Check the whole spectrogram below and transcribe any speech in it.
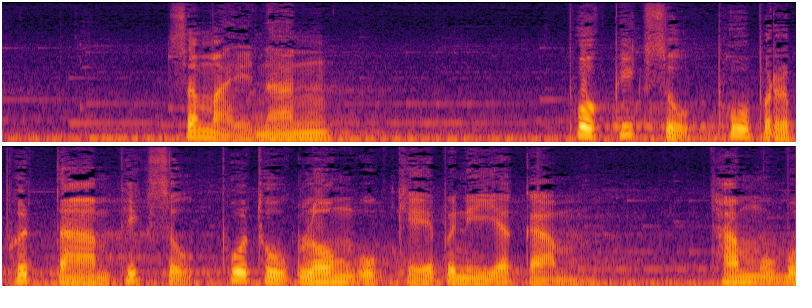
455 สมัยนั้น พวกภิกษุผู้ประพฤติตามภิกษุผู้ถูกลงอุกเขปนิยกรรมทำอุโบ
